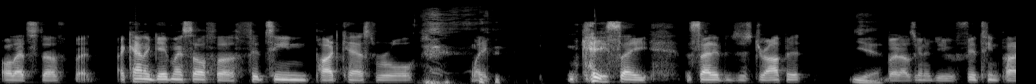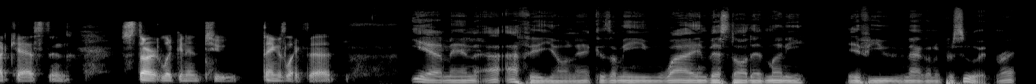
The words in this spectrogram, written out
all that stuff, but I kind of gave myself a 15 podcast rule, like in case I decided to just drop it. Yeah. But I was going to do 15 podcasts and start looking into things like that. Yeah, man, I, I feel you on that because I mean, why invest all that money if you're not going to pursue it, right?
